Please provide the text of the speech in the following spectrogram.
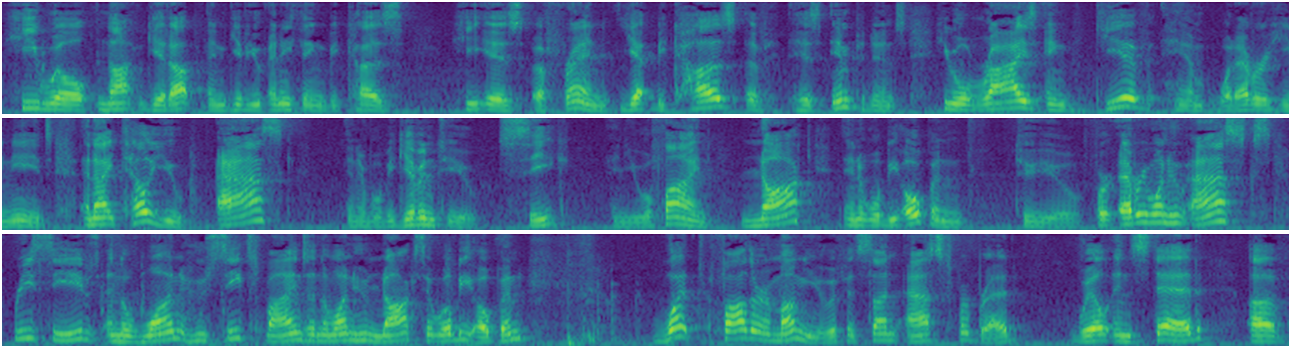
he will not get up and give you anything because he is a friend, yet because of his impotence, he will rise and give him whatever he needs. And I tell you, ask and it will be given to you. Seek and you will find. Knock and it will be opened to you. For everyone who asks receives, and the one who seeks finds, and the one who knocks it will be open. What father among you, if his son asks for bread, will instead of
